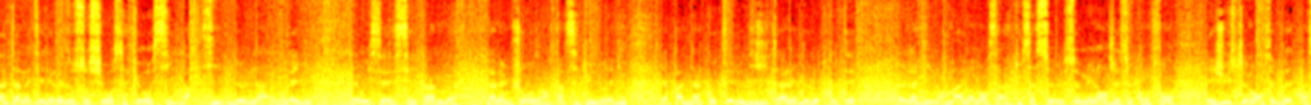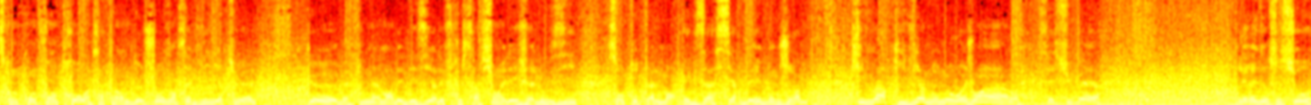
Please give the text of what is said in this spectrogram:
Internet et les réseaux sociaux, ça fait aussi partie de la vraie vie. Et oui, c'est quand même la même chose, hein. enfin, c'est une vraie vie. Il n'y a pas d'un côté le digital et de l'autre côté euh, la vie normale. Non, non, tout ça se, mélange et se confond. Et justement, c'est peut-être parce qu'on confond trop un certain nombre de choses dans cette vie virtuelle que ben, finalement les désirs, les frustrations et les jalousies sont totalement exacerbés. Bonjour à va, qui vient de nous rejoindre. C'est super les réseaux sociaux,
